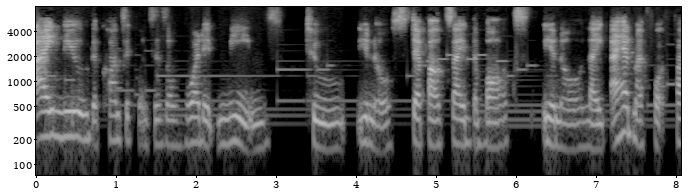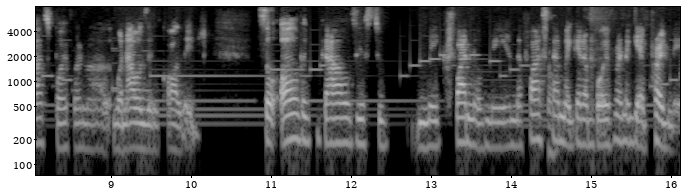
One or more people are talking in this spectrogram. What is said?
i knew the consequences of what it means to you know step outside the box you know like i had my first boyfriend when I- was in college so all the girls used to make fun of me and the first Oh. time i get a boyfriend i get pregnant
